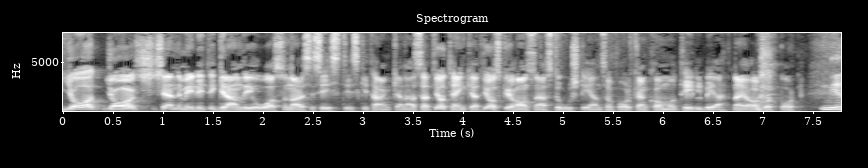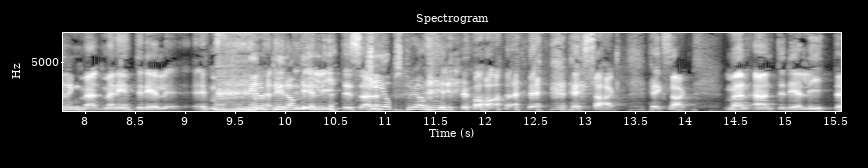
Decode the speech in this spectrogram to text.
jag, jag känner mig lite grandios och narcissistisk i tankarna, så att jag tänker att jag ska ju ha en sån här stor sten som folk kan komma och tillbe när jag har gått bort. Mer en- men, men inte det, men, Mer en men inte det pyramid. lite så här, Keops pyramid. ja, exakt, exakt. Men är inte det lite...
